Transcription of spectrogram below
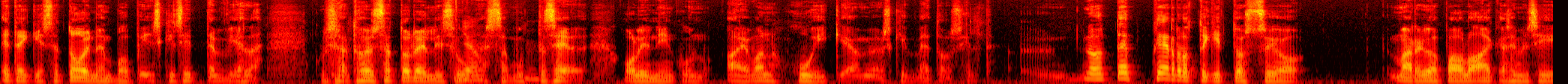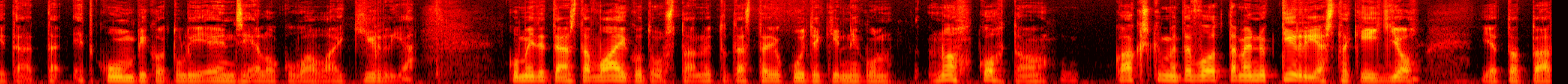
Etenkin se toinen Bobinski sitten vielä, kun se toisessa todellisuudessa, Joo. mutta se oli niin kuin aivan huikea myöskin veto siltä. No te kerrottekin tuossa jo Mario Paula aikaisemmin siitä, että, että kumpiko tuli ensi elokuva vai kirja. Kun mietitään sitä vaikutusta, nyt on tästä jo kuitenkin, niin kuin, no kohta on 20 vuotta mennyt kirjastakin jo, ja tota,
